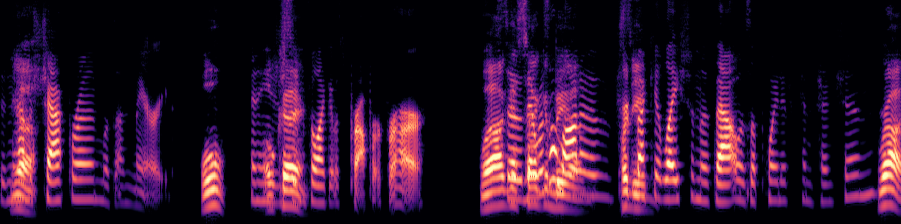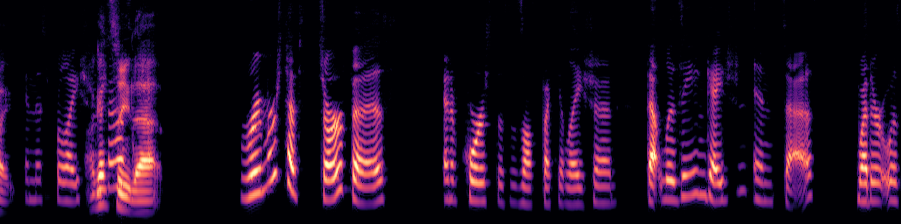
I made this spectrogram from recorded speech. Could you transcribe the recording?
didn't have a chaperone, was unmarried. Well, And he just didn't feel like it was proper for her. well, I so guess there was a lot a of pretty speculation that that was a point of contention right. in this relationship. I can see that. Rumors have surfaced, and of course, this is all speculation, that Lizzie engaged in incest, whether it was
